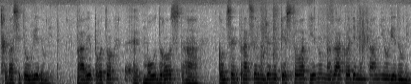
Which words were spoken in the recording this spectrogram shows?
Třeba si to uvědomit. Právě proto eh, moudrost a koncentrace můžeme pěstovat jenom na základě mentálního vědomí.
